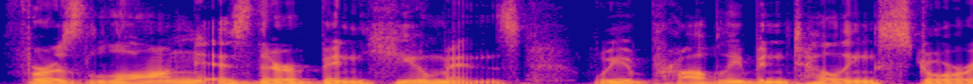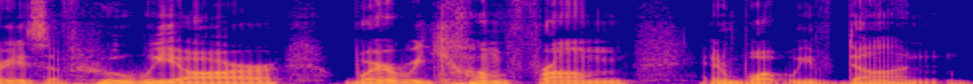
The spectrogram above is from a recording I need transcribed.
For as long as there have been humans, we have probably been telling stories of who we are, where we come from, and what we've done.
